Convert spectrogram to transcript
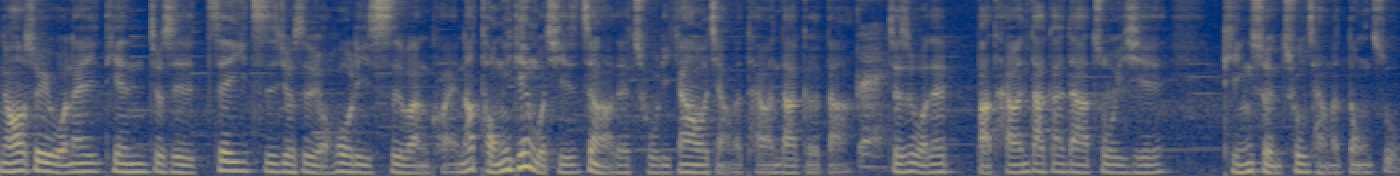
然后，所以我那一天就是这一支就是有获利四万块。然后同一天我其实正好在处理刚刚我讲的台湾大哥大，对，就是我在把台湾大哥大做一些。停损出场的动作，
